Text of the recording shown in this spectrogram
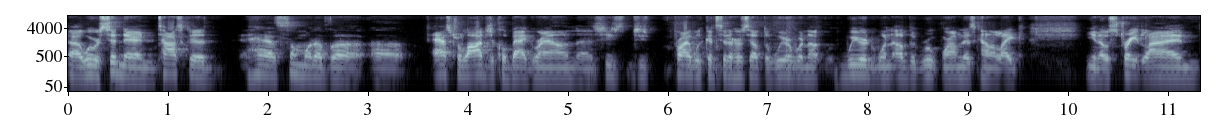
uh, we were sitting there and Tosca has somewhat of a, a astrological background. Uh, she's she's probably would consider herself the weird one, weird one of the group, where I'm just kind of like, you know, straight line,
